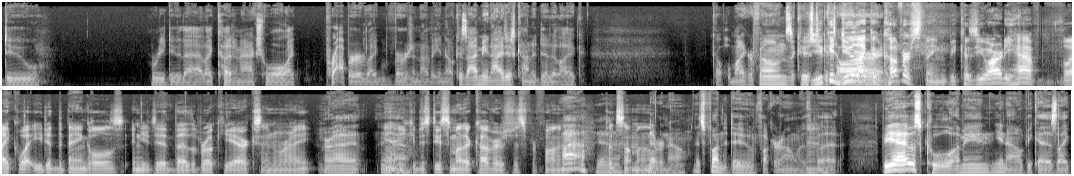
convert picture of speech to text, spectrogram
do redo that, like cut an actual like proper like version of it, you know? Because I mean, I just kind of did it like couple microphones, acoustic. you could do like a and- covers thing because you already have like what you did the Bangles and you did the, the Roky Erickson, right? right? Yeah. you could just do some other covers just for fun. Ah, yeah. Put something out. Never know. It's fun to do and fuck around with, Yeah. but but yeah, it was cool. I mean, you know, because like,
